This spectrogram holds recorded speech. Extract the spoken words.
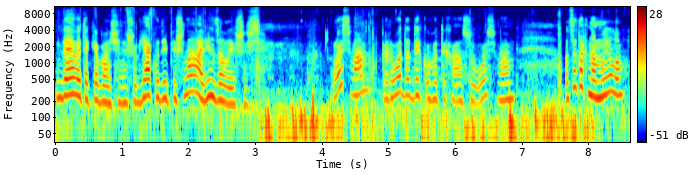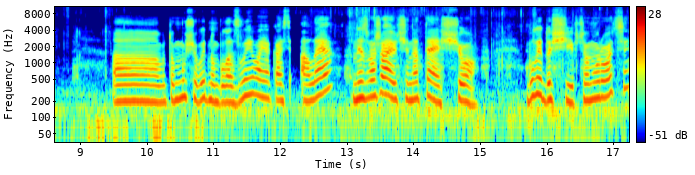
Де ви таке бачили, щоб я куди пішла, а він залишився. Ось вам природа дикого Техасу, ось вам. Оце так намило, е, тому що видно була злива якась, але незважаючи на те, що були дощі в цьому році.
